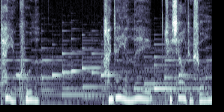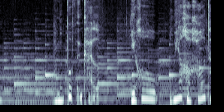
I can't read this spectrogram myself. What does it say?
他也哭了，含着眼泪却笑着说：“我们不分开了，以后我们要好好的。”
